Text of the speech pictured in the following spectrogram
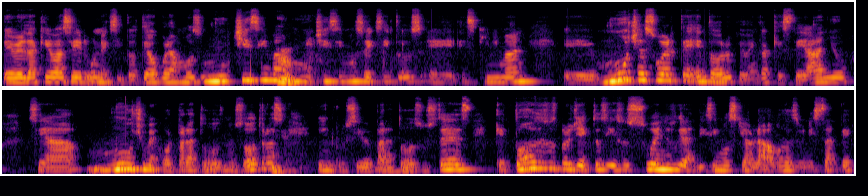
De verdad que va a ser un éxito. Te auguramos muchísimas, mm. muchísimos éxitos, eh, Skinny Man. Eh, mucha suerte en todo lo que venga, que este año sea mucho mejor para todos nosotros, inclusive para todos ustedes. Que todos esos proyectos y esos sueños grandísimos que hablábamos hace un instante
